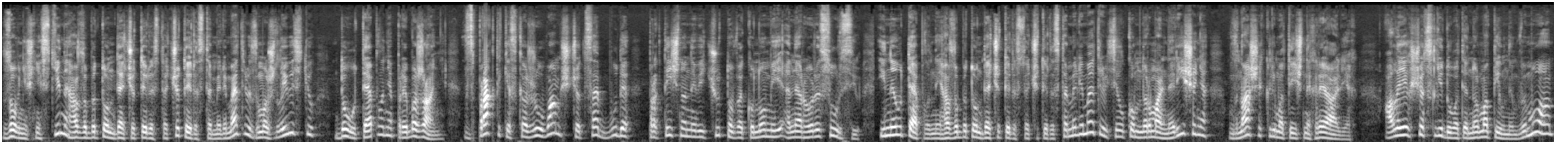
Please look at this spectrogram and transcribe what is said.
Зовнішні стіни газобетон D400 400 мм з можливістю до утеплення при бажанні. З практики скажу вам, що це буде практично невідчутно в економії енергоресурсів, і неутеплений газобетон D400 400 мм цілком нормальне рішення в наших кліматичних реаліях. Але якщо слідувати нормативним вимогам,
